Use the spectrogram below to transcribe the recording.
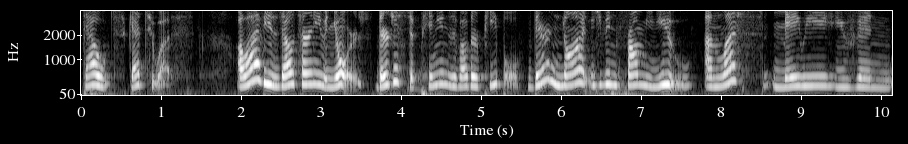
doubts get to us a lot of these doubts aren't even yours. They're just opinions of other people. They're not even from you. Unless maybe you've been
